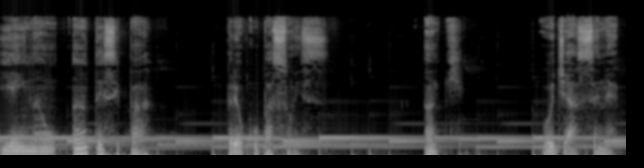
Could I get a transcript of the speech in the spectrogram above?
e em não antecipar preocupações. Anki Ujjasenep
